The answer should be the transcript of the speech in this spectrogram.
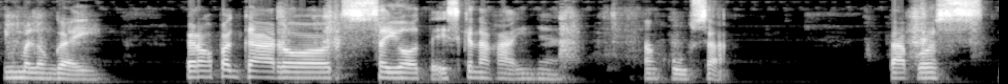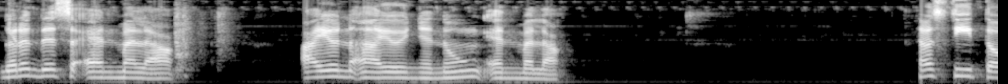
Yung malunggay. Pero kapag carrots, sayote is kinakain niya ang kusa. Tapos, ganun din sa Enmalak. Ayaw na ayaw niya nung Enmalak. Tapos dito,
